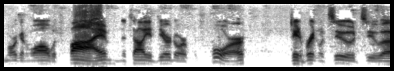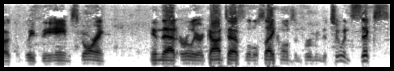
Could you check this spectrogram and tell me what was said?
Morgan Wall with five. Natalia Deerdorf with four. Jada Britton with two to uh, complete the Ames scoring in that earlier contest. Little Cyclones improving to two and six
